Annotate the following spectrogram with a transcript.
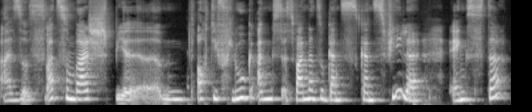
Also es war zum Beispiel ähm, auch die Flugangst. Es waren dann so ganz, ganz viele Ängste,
